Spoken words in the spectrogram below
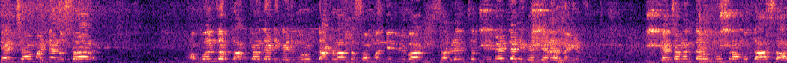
त्यांच्या म्हणण्यानुसार आपण जर तात्काळ त्या ठिकाणी मुरुम टाकला तर संबंधित विभाग सगळ्यांचं पेमेंट त्या ठिकाणी देणार लागेल त्याच्यानंतर दुसरा मुद्दा असा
